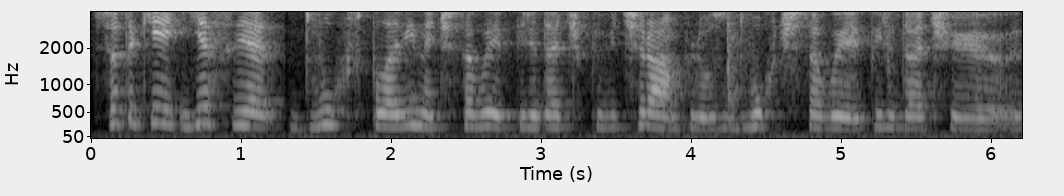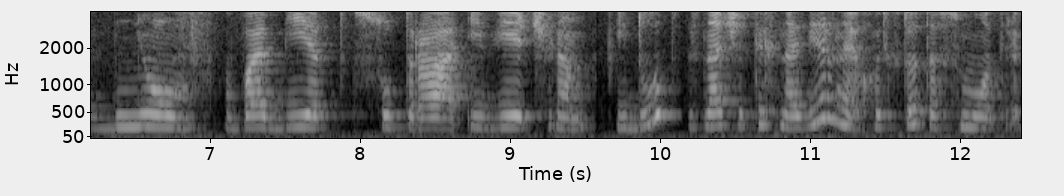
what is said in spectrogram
Все-таки, если двух с половиной часовые передачи по вечерам плюс двухчасовые передачи днем, в обед, с утра и вечером идут, значит, их, наверное, хоть кто-то смотрит.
